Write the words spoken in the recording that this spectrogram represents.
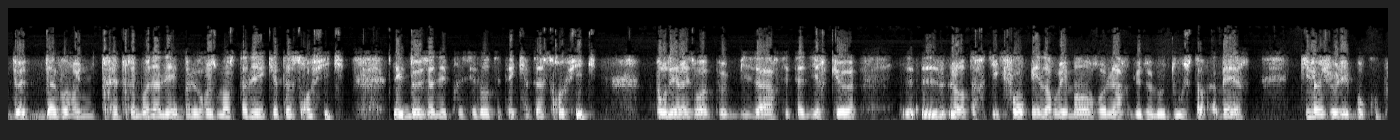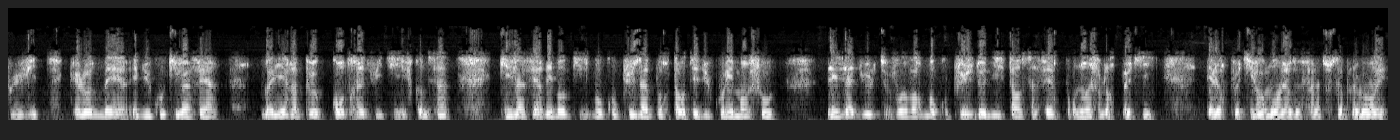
d'avoir une très très bonne année. Malheureusement, cette année est catastrophique. Les deux années précédentes étaient catastrophiques pour des raisons un peu bizarres, c'est-à-dire que l'Antarctique fond énormément, relargue de l'eau douce dans la mer, qui va geler beaucoup plus vite que l'eau de mer, et du coup qui va faire, de manière un peu contre-intuitive comme ça, qui va faire des banquises beaucoup plus importantes, et du coup les manchots, les adultes vont avoir beaucoup plus de distance à faire pour nourrir leurs petits, et leurs petits vont mourir de faim tout simplement. Et,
